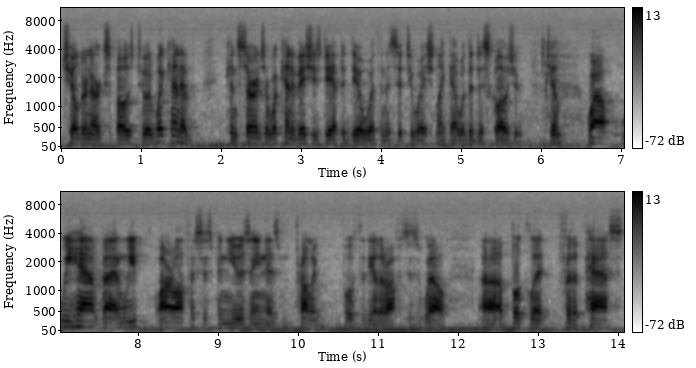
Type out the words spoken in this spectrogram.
children are exposed to it? What kind of concerns or what kind of issues do you have to deal with in a situation like that with the disclosure? Jim? Well, we have, uh, and we, our office has been using, as probably both of the other offices as well, uh, a booklet for the past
